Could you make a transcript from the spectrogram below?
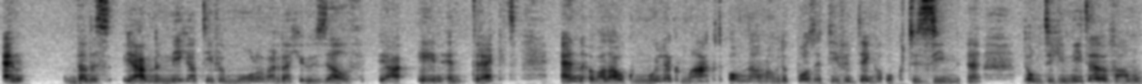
en dat is ja, een negatieve molen waar dat je jezelf ja, één in trekt. En wat dat ook moeilijk maakt om dan nog de positieve dingen ook te zien. Hè. Om te genieten van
